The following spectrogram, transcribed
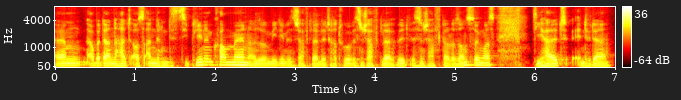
ähm, aber dann halt aus anderen Disziplinen kommen, also Medienwissenschaftler, Literaturwissenschaftler, Bildwissenschaftler oder sonst irgendwas, die halt entweder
